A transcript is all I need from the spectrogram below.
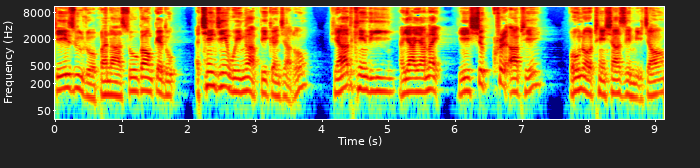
ကျေးဇူးတော်ဗန္နာဆိုးကောင်းကဲ့သို့အချင်းချင်းဝေငှပေးကမ်းကြလော့ဘုရားသခင်သည်အရာရာ၌ယေရှုခရစ်အားဖြင့်ဘုန်းတော်ထင်ရှားစေမိအကြောင်း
